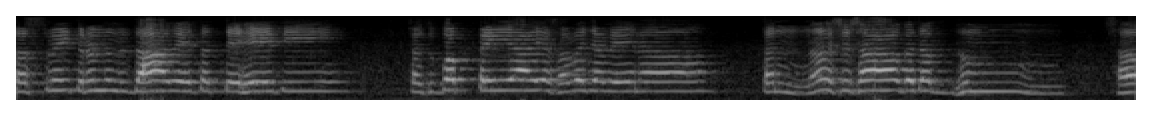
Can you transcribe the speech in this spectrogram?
तस्मै तृण निधावे तद्दहेति तदुपप्रियाय सवजवेन तन्न शशागदग्धुम स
